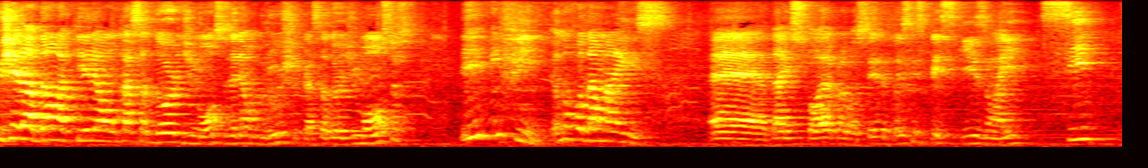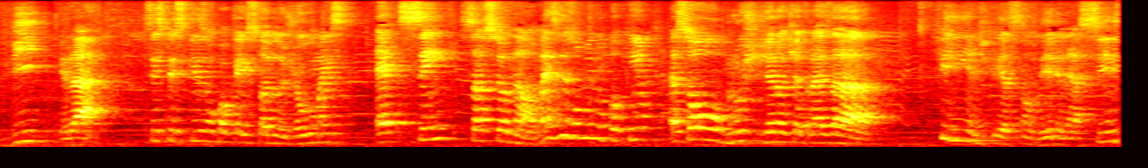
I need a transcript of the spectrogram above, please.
O Geraldão aqui ele é um caçador de monstros, ele é um bruxo caçador de monstros. E, enfim, eu não vou dar mais é, da história pra vocês, depois vocês pesquisam aí, se virar. Vocês pesquisam qual que é a história do jogo, mas é sensacional. Mas resumindo um pouquinho, é só o bruxo Geralt atrás da filhinha de criação dele, né? A Ciri,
